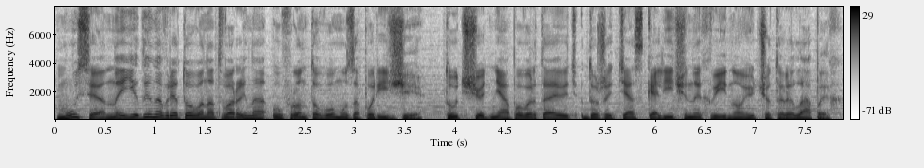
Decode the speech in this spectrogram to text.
Муся не єдина врятована тварина у фронтовому Запоріжжі. Тут щодня повертають до життя скалічених війною чотирилапих.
